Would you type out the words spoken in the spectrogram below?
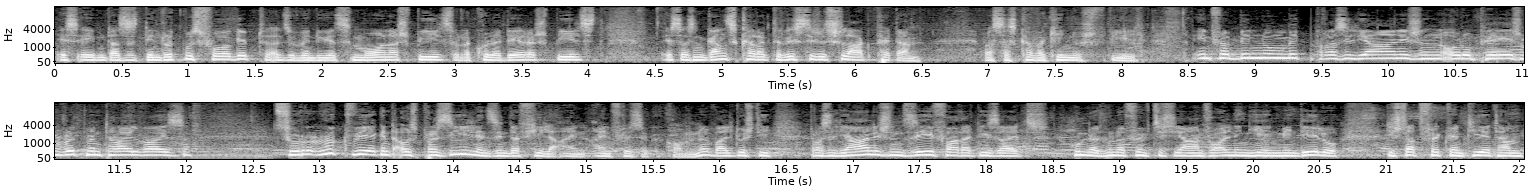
ist eben, dass es den Rhythmus vorgibt. Also wenn du jetzt Morna spielst oder Coladera spielst, ist das ein ganz charakteristisches Schlagpattern was das Cavaquinho spielt. In Verbindung mit brasilianischen, europäischen Rhythmen teilweise. Zurückwirkend aus Brasilien sind da viele Ein Einflüsse gekommen, ne? weil durch die brasilianischen Seefahrer, die seit 100, 150 Jahren, vor allen Dingen hier in Mindelo, die Stadt frequentiert haben,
